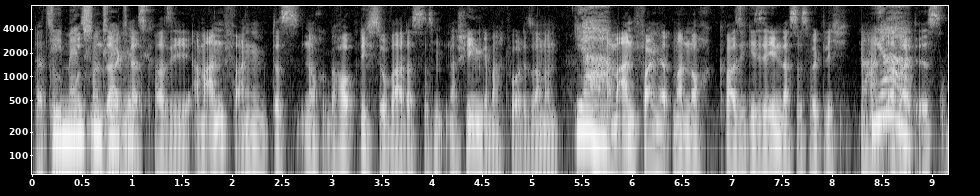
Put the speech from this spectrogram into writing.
Dazu die muss man sagen, tötet. dass quasi am Anfang das noch überhaupt nicht so war, dass das mit Maschinen gemacht wurde, sondern ja. am Anfang hat man noch quasi gesehen, dass das wirklich eine Handarbeit ja. ist.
